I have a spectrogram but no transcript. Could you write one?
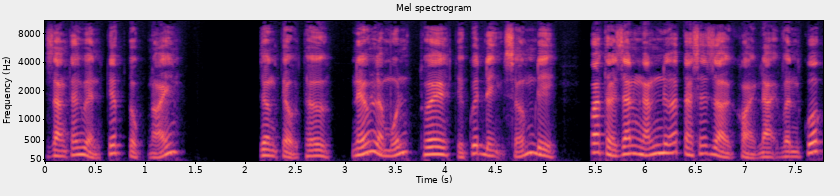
Giang Thái Huyền tiếp tục nói. Dương Tiểu Thư, nếu là muốn thuê thì quyết định sớm đi, qua thời gian ngắn nữa ta sẽ rời khỏi Đại Vân Quốc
